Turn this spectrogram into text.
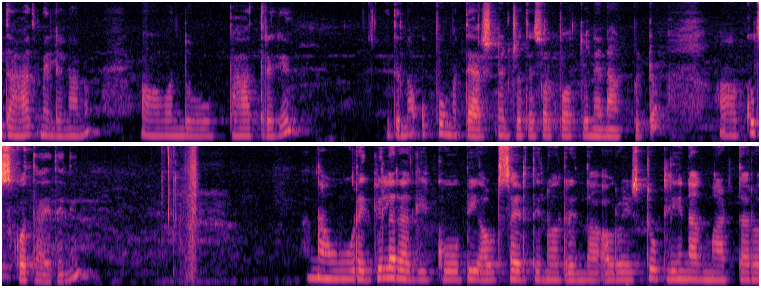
ಇದಾದಮೇಲೆ ನಾನು ಒಂದು ಪಾತ್ರೆಗೆ ಇದನ್ನು ಉಪ್ಪು ಮತ್ತು ಅರಿಶಿನದ ಜೊತೆ ಸ್ವಲ್ಪ ಹೊತ್ತು ನೆನೆ ಹಾಕ್ಬಿಟ್ಟು ಕುದಿಸ್ಕೋತಾ ಇದ್ದೀನಿ. ನಾವು ರೆಗ್ಯುಲರ್ ಆಗಿ ಗೋಬಿ ಔಟ್ಸೈಡ್ ತಿನ್ನೋದ್ರಿಂದ ಅವರು ಎಷ್ಟು ಕ್ಲೀನಾಗಿ ಮಾಡ್ತಾರೋ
